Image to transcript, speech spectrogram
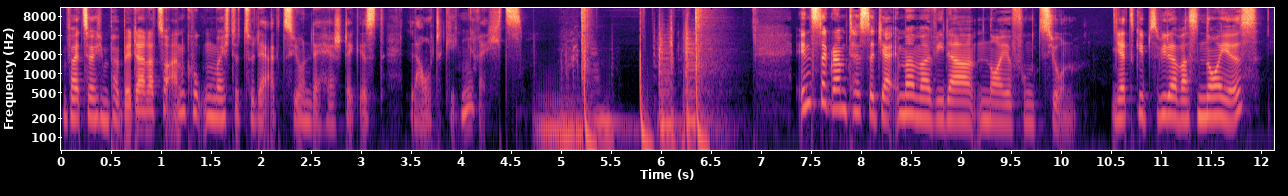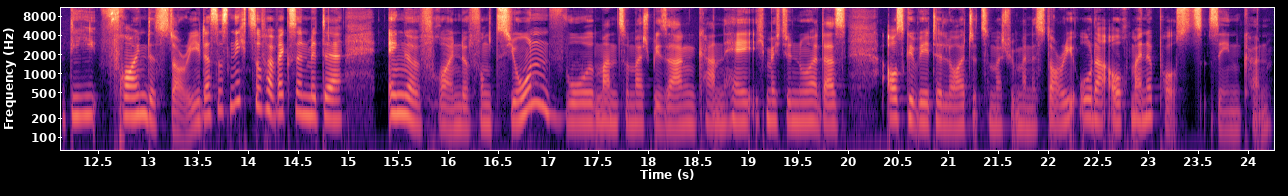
Und falls ihr euch ein paar Bilder dazu angucken möchtet zu der Aktion, der Hashtag ist laut gegen rechts. Instagram testet ja immer mal wieder neue Funktionen. Jetzt gibt es wieder was Neues, die Freunde-Story. Das ist nicht zu verwechseln mit der enge Freunde-Funktion, wo man zum Beispiel sagen kann, hey, ich möchte nur, dass ausgewählte Leute zum Beispiel meine Story oder auch meine Posts sehen können.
